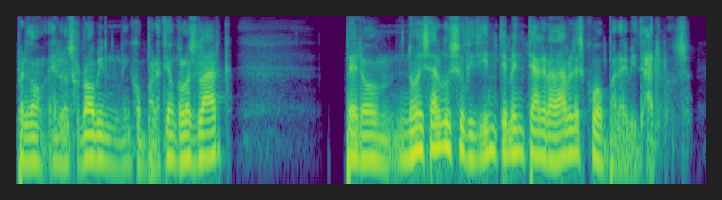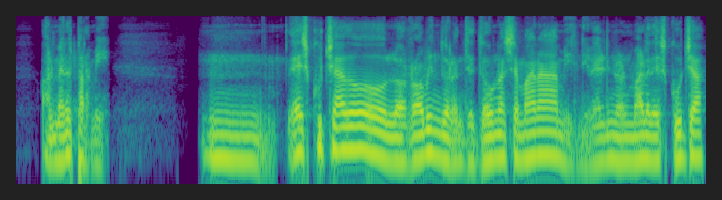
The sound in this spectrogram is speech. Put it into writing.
perdón, en los Robin en comparación con los LARC, pero no es algo suficientemente agradable como para evitarlos, al menos para mí. Mm, he escuchado los Robin durante toda una semana a mis niveles normales de escucha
